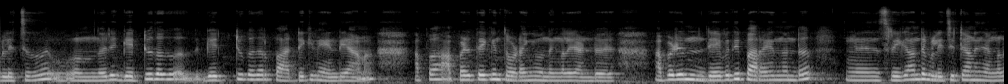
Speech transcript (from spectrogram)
വിളിച്ചത് ഒരു ഗെറ്റ് ടുഗദർ ഗെറ്റ് ടുഗദർ പാർട്ടിക്ക് വേണ്ടിയാണ്. അപ്പോൾ അപ്പോഴത്തേക്കും തുടങ്ങി നിങ്ങൾ രണ്ടുപേരും. അപ്പോഴും രേവതി പറയുന്നുണ്ട് ശ്രീകാന്ത് ശ്രീകാന്ത് വിളിച്ചിട്ടാണ് ഞങ്ങൾ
